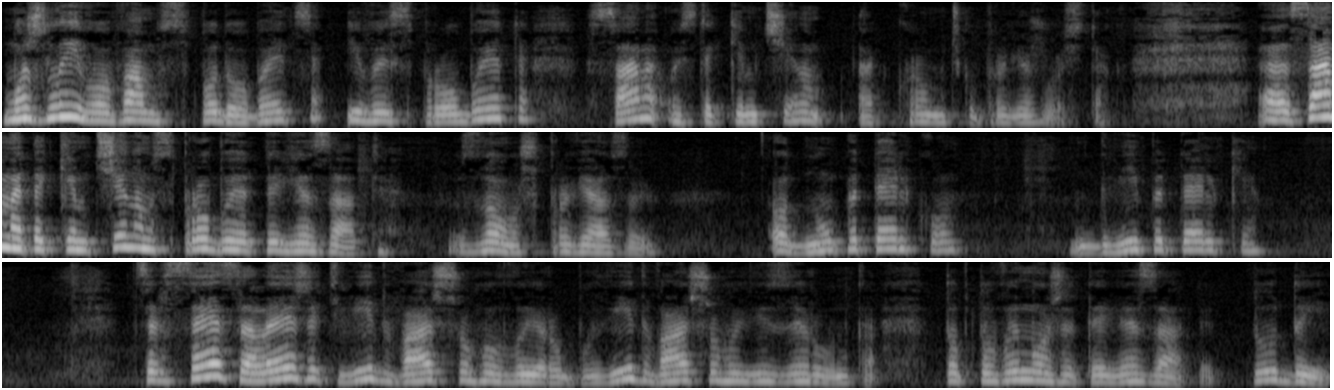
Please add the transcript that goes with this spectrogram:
можливо, вам сподобається, і ви спробуєте саме ось таким чином, так, кромочку пров'яжу ось так. Е, Саме таким чином спробуєте в'язати. Знову ж пров'язую одну петельку, дві петельки. Це все залежить від вашого виробу, від вашого візерунка. Тобто ви можете в'язати туди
